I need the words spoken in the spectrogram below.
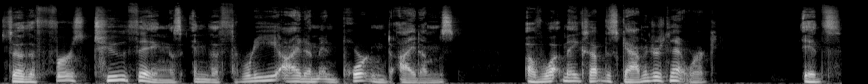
So, the first two things in the three item important items of what makes up the Scavengers Network it's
